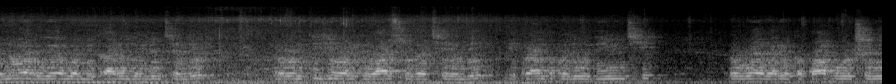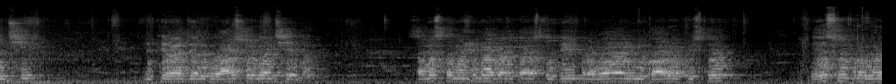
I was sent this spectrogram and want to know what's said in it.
ఎన్నో హృదయాల్లో మీ కార్యం జరిగించండి. ప్రవృత్తి జీవానికి వారసుగా చేయండి. ఈ ప్రాంత ప్రజలు దీవించి ప్రభు వారి యొక్క పాపములు క్షమించి నిత్యరాజ్యానికి వారసులుగా చేయమని. సమస్త మహిమా గణక స్థుతి ప్రభావాలు మీకు ఆరోపిస్తూ యేసు ప్రభు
